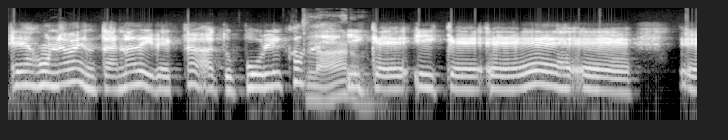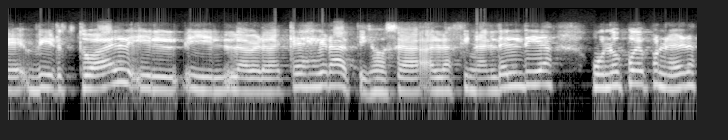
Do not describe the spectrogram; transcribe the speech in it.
es una ventana directa a tu público y que y que es eh, eh, virtual y, y, la verdad que es gratis. O sea a la final del día uno puede poner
